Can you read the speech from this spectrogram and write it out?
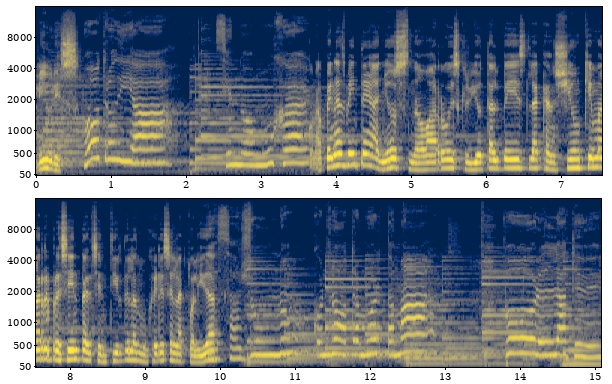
Libres. otro día siendo mujer. Con apenas 20 años, Navarro escribió tal vez la canción que más representa el sentir de las mujeres en la actualidad. Desayuno con otra muerta más por la TV.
